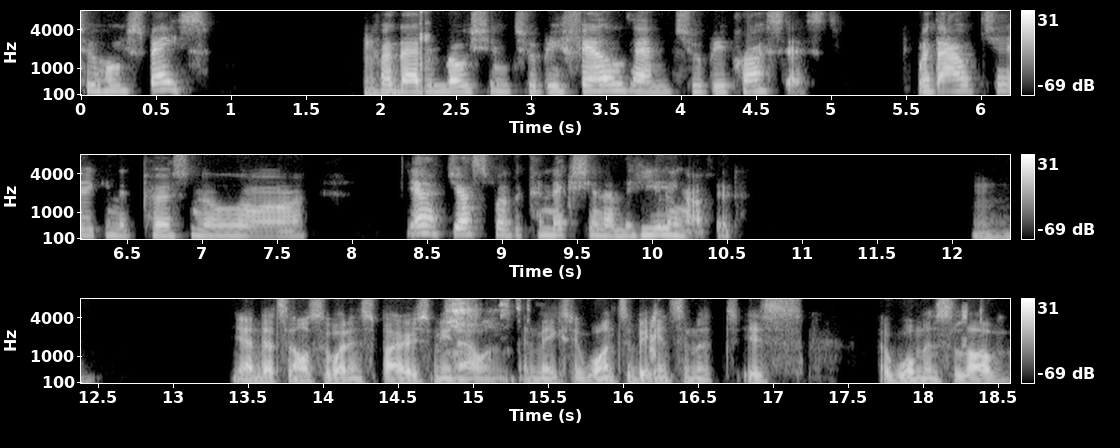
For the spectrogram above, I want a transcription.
to hold space mm-hmm. for that emotion to be felt and to be processed without taking it personal or yeah just for the connection and the healing of it mm-hmm. yeah and that's also what inspires me now and, and makes me want to be intimate is a woman's love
